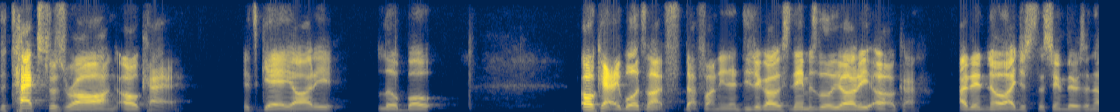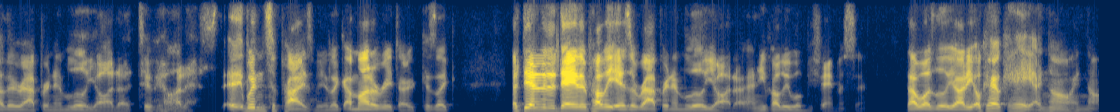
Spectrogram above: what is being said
The text was wrong. Okay. It's gay, Yachty. Lil Boat. Okay, well, it's not that funny then. DJ Garlic's name is Lil Yachty. Oh, okay. I didn't know. I just assumed there's another rapper named Lil Yada, to be honest. It wouldn't surprise me. Like, I'm not a retard because, like, at the end of the day, there probably is a rapper named Lil Yada, and he probably will be famous soon. That was Lil Yachty. Okay, okay. I know, I know.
